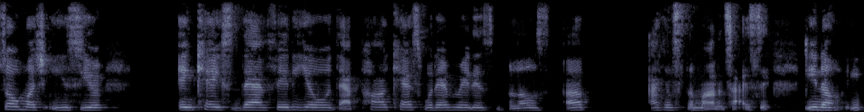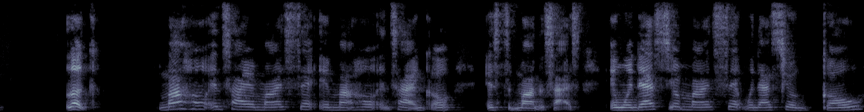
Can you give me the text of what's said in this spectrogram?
so much easier in case that video, that podcast, whatever it is, blows up. I can still monetize it. You know, look, my whole entire mindset and my whole entire goal is to monetize. And when that's your mindset, when that's your goal,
